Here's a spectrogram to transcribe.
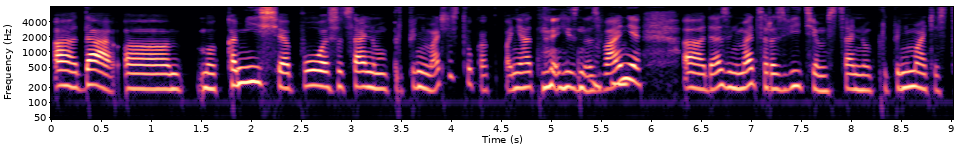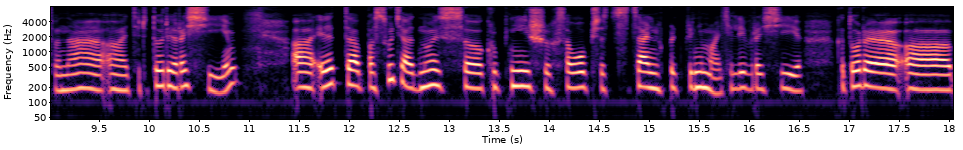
А, да, а, комиссия по социальному предпринимательству, как понятно из названия, угу. а, да, занимается развитием социального предпринимательства на а, территории России. А, это, по сути, одно из крупнейших сообществ социальных предпринимателей в России, которое а,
